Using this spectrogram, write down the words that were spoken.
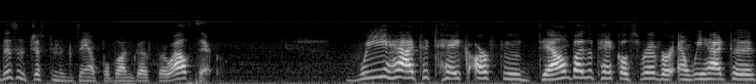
this is just an example that I'm going to throw out there, we had to take our food down by the Pecos River and we had to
